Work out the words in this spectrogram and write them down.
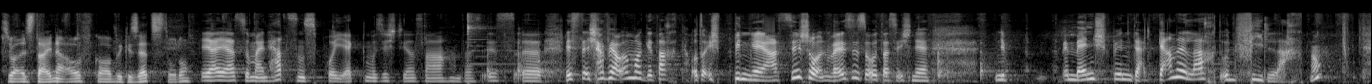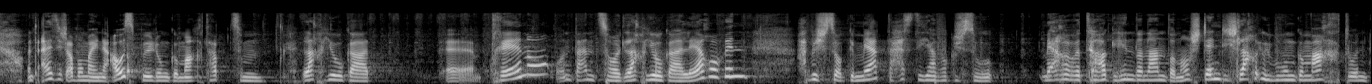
so als deine Aufgabe gesetzt, oder? Ja, ja, so mein Herzensprojekt, muss ich dir sagen. Das ist, äh, weißt du, ich habe ja immer gedacht, oder ich bin mir ja sicher und weiß es so, dass ich eine, eine, ein Mensch bin, der gerne lacht und viel lacht. Ne? Und als ich aber meine Ausbildung gemacht habe zum Lach-Yoga-Trainer äh, und dann zur Lach-Yoga-Lehrerin, habe ich so gemerkt, da hast du ja wirklich so mehrere Tage hintereinander ne, ständig Lachübungen gemacht und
